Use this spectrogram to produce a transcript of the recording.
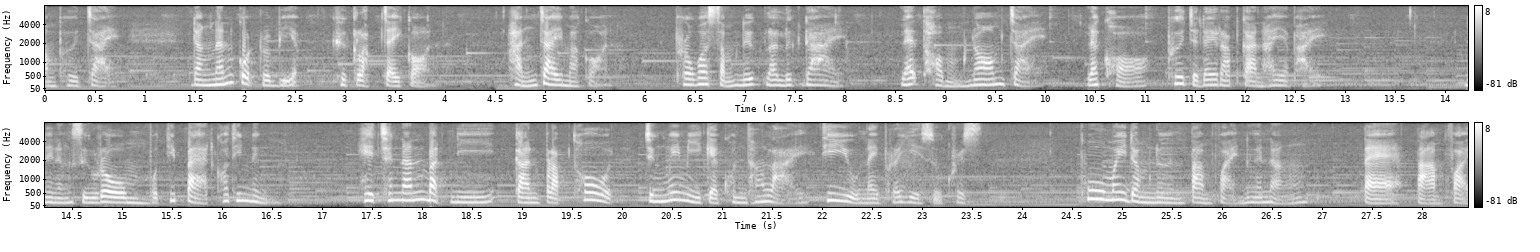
อำเภอใจ ดังนั้นกฎระเบียบคือกลับใจก่อน หันใจมาก่อน เพราะว่าสำนึกและลึกได้ และถ่อมน้อมใจ และขอเพื่อจะได้รับการให้อภัย ในหนังสือโรมบทที่ 8 ข้อที่1เหตุฉะนั้นบัดนี้การปรับโทษจึงไม่มีแก่คนทั้งหลายที่อยู่ในพระเยซูคริสต์ผู้ไม่ดำเนินตามฝ่ายเนื้อหนัง แต่ตามฝ่าย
